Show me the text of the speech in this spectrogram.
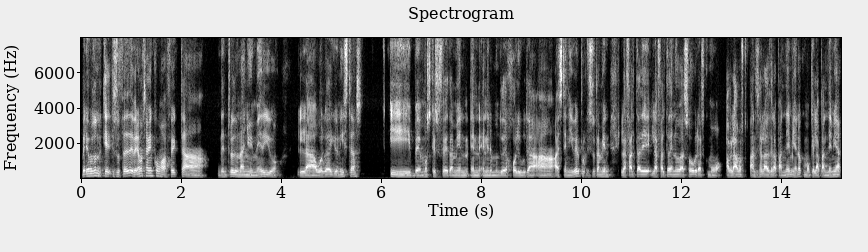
Veremos qué, qué sucede, veremos también cómo afecta dentro de un año y medio la huelga de guionistas y vemos qué sucede también en, en, el mundo de Hollywood a, a, este nivel, porque eso también, la falta, de, la falta de nuevas obras, como hablábamos antes hablabas de la pandemia, ¿no? Como que la pandemia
